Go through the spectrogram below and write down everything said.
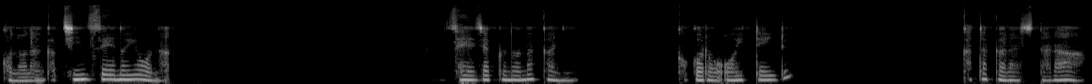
このなんか鎮静のような静寂の中に心を置いている。方からしたら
